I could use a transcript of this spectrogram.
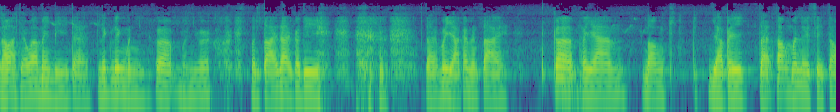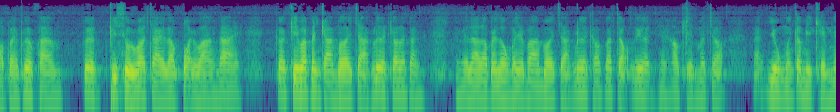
เราอาจจะว่าไม่มีแต่เล็กๆมันก็เหมือนก็มันตายได้ก็ดี แต่ไม่อยากให้มันตาย ก็พยายามลองอย่าไปแตะต้องมันเลยเสียต่อไปเพื่อความเพื่อพิสูจน์ว่าใจเราปล่อยวางได้ ก็คิดว่าเป็นการบริจาคเลือดก็แล้วกัน เวลาเราไปโรงพยาบาลบริจาคเลือดเขาก็เจาะเลือดเอาเข็มมาเจาะยุงมันก็มีเข็มเ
